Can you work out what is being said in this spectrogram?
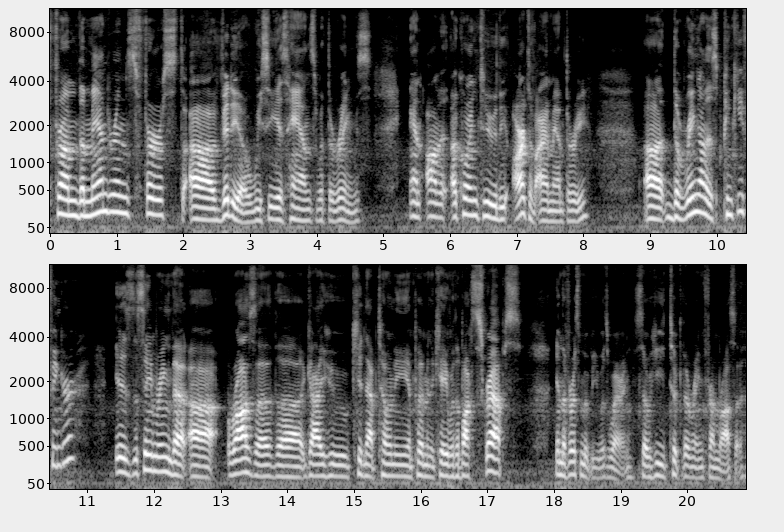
from the Mandarin's first uh, video, we see his hands with the rings. And on according to the art of Iron Man 3, uh, the ring on his pinky finger is the same ring that uh, Raza, the guy who kidnapped Tony and put him in the cave with a box of scraps in the first movie, was wearing. So he took the ring from Raza,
